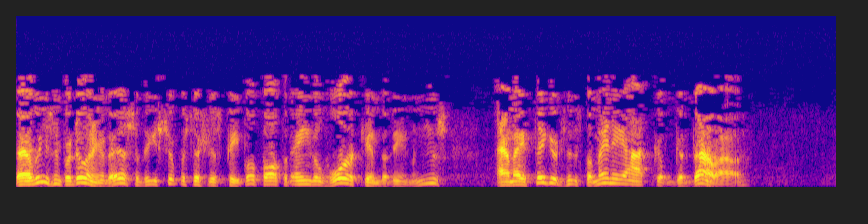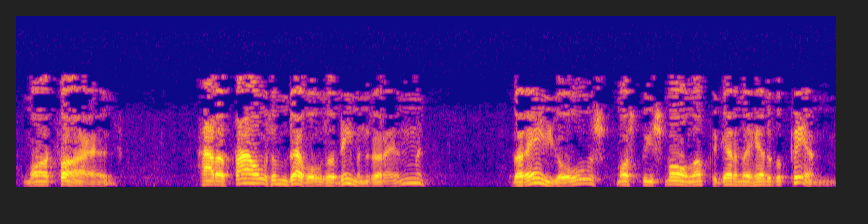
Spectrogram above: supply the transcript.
Their reason for doing this is these superstitious people thought that angels were akin to demons, and they figured since the maniac of Gadara, Mark 5, had a thousand devils or demons in him, that angels must be small enough to get in the head of a pin.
